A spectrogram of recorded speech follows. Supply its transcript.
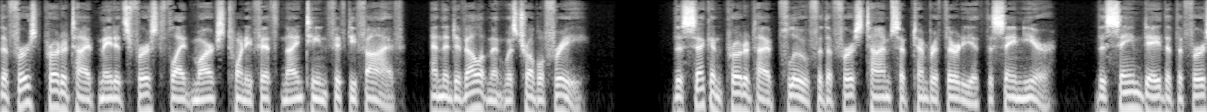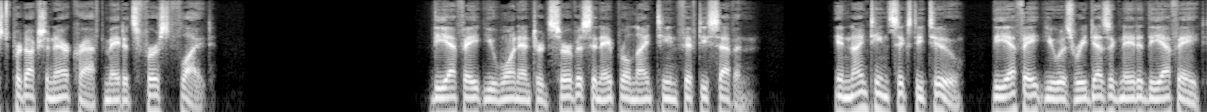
The first prototype made its first flight March 25, 1955, and the development was trouble-free. The second prototype flew for the first time September 30 the same year, the same day that the first production aircraft made its first flight. The F-8U-1 entered service in April 1957. In 1962, the F-8U was redesignated the F-8,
